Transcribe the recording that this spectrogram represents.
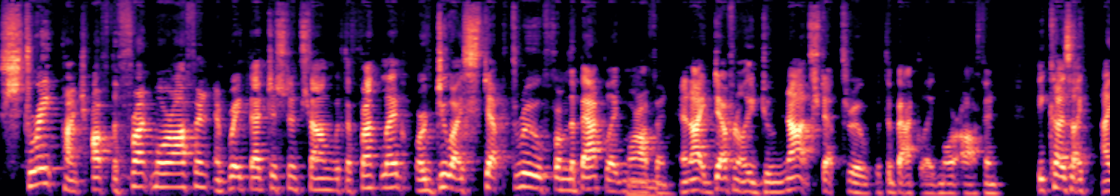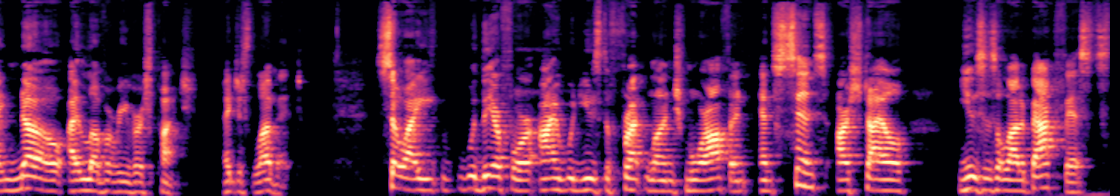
straight punch off the front more often and break that distance down with the front leg, or do I step through from the back leg more Mm. often? And I definitely do not step through with the back leg more often because I, I know I love a reverse punch. I just love it. So I would therefore I would use the front lunge more often. And since our style uses a lot of back fists,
